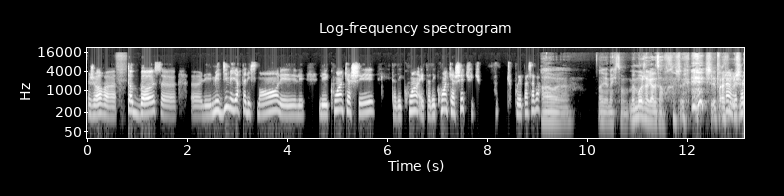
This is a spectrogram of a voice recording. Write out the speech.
Genre euh, top boss, euh, euh, les mes 10 meilleurs talismans, les, les, les coins cachés. T'as des coins et t'as des coins cachés, tu, tu, tu pouvais pas savoir. Ah ouais. Il y en a qui sont. Même moi, j'ai regardé ça. je, je sais pas. Ah, je, mais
